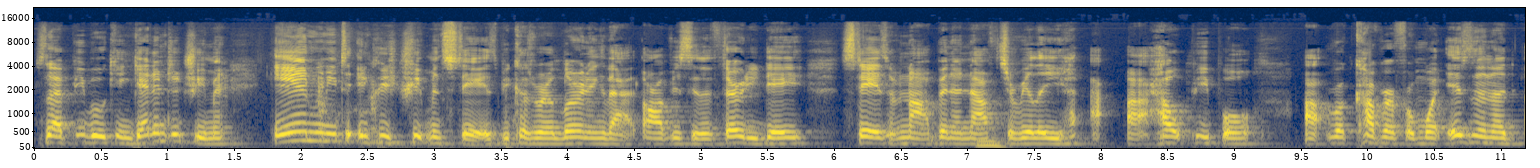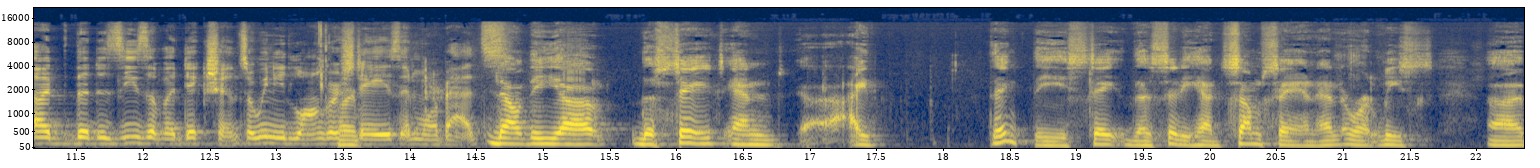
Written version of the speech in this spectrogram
so that people can get into treatment. And we need to increase treatment stays because we're learning that obviously the 30 day stays have not been enough to really uh, help people uh, recover from what isn't a, a, the disease of addiction. So we need longer right. stays and more beds. Now the uh, the state and uh, I think the state the city had some say in it, or at least uh,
